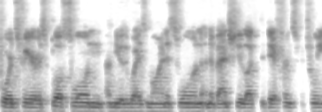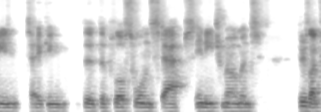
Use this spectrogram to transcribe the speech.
towards fear is plus one and the other way is minus one and eventually like the difference between taking the the plus one steps in each moment there's like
